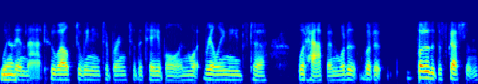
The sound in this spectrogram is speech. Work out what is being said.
within yeah. that. Who else do we need to bring to the table, and what really needs to what happen? What what what are the discussions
